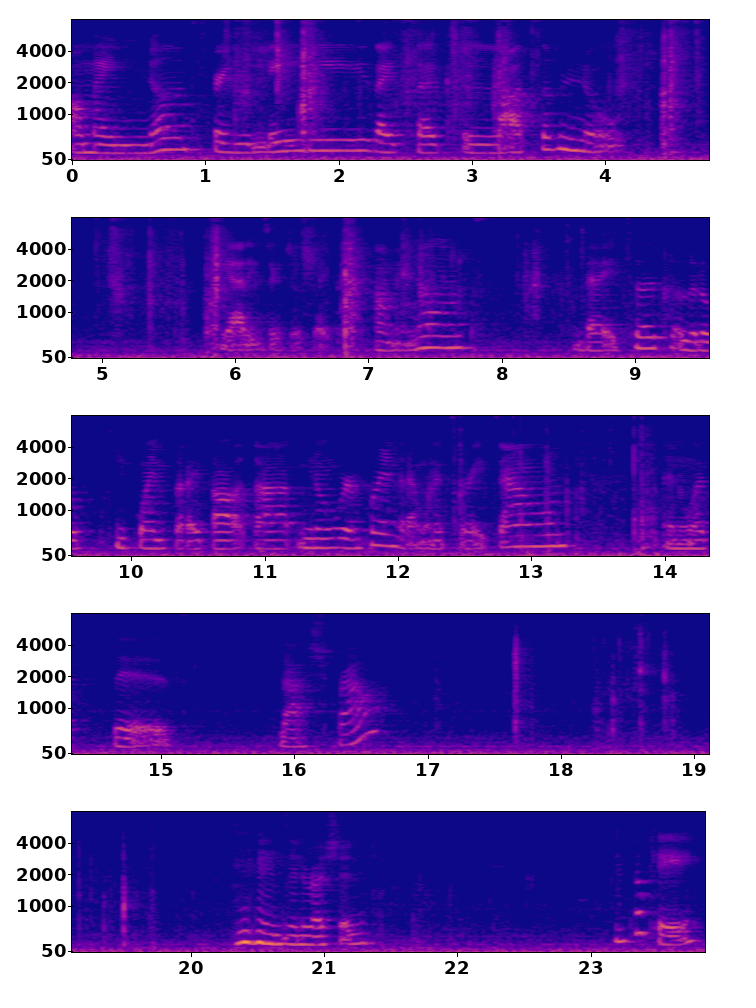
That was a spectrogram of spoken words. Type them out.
all my notes for you ladies. I took lots of notes. Yeah, these are just like all my notes that I took, a little key points that I thought that, you know, were important that I wanted to write down. And what's this? Lash brow? in Russian. It's okay.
